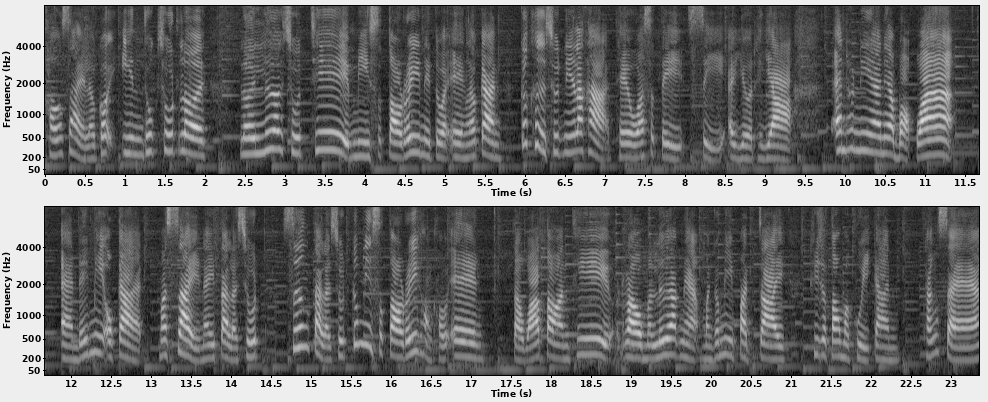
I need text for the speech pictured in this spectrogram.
เขาใส่แล้วก็อินทุกชุดเลย เลยเลือกชุดที่มีสตอรี่ในตัวเองแล้วกัน ก็คือชุดนี้ละค่ะ เทวสตรีสีอโยธยา แอนโทเนียเนี่ยบอกว่าแอนได้มีโอกาสมาใส่ในแต่ละชุด ซึ่งแต่ละชุดก็มีสตอรี่ของเขาเอง แต่ว่าตอนที่เรามาเลือกเนี่ยมันก็มีปัจจัยที่จะต้องมาคุยกัน ทั้งแสง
